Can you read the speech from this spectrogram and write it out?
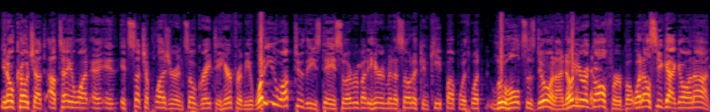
You know, Coach, I'll, I'll tell you what, it, it's such a pleasure and so great to hear from you. What are you up to these days so everybody here in Minnesota can keep up with what Lou Holtz is doing? I know you're a golfer, but what else you got going on?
